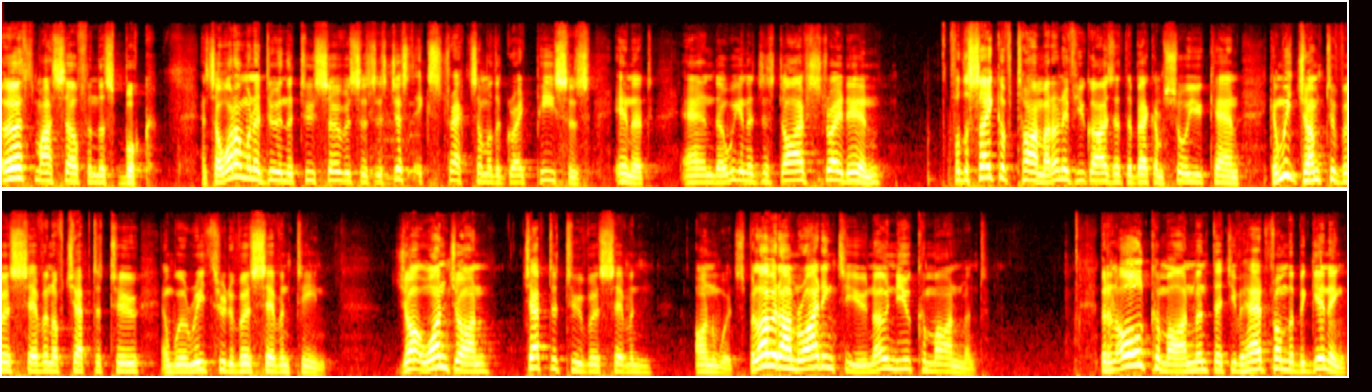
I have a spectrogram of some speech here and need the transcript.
earthed myself in this book. And so, what I'm going to do in the two services is just extract some of the great pieces in it. And uh, we're going to just dive straight in. For the sake of time, I don't know if you guys at the back, I'm sure you can. Can we jump to verse 7 of chapter 2 and we'll read through to verse 17? John, 1 John chapter 2, verse 7 onwards. Beloved, I'm writing to you no new commandment, but an old commandment that you've had from the beginning.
